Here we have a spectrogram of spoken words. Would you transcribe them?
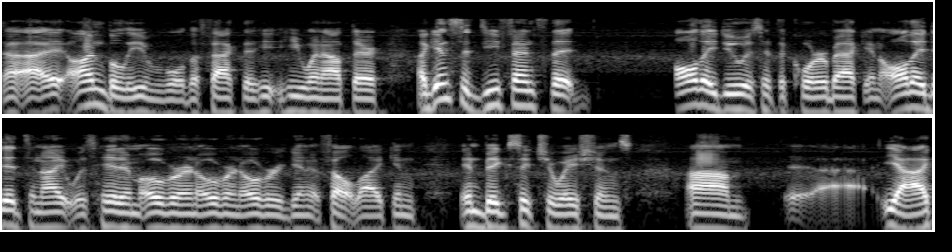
Uh, unbelievable the fact that he, he went out there against a defense that all they do is hit the quarterback, and all they did tonight was hit him over and over and over again. It felt like in in big situations. Um, uh, yeah, I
